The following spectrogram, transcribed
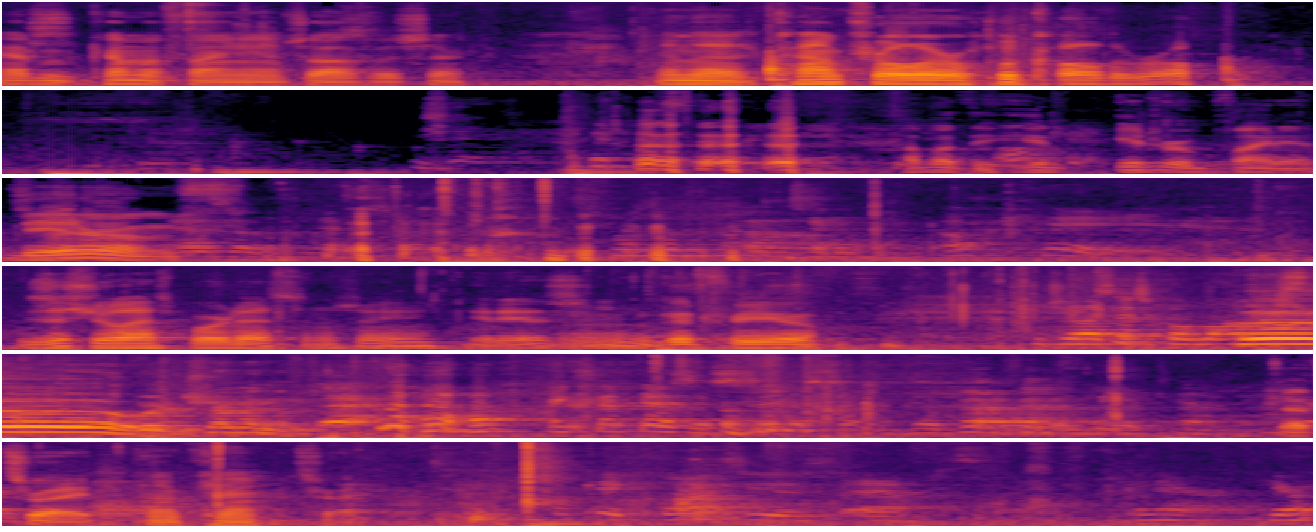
Haven't become a finance officer. And the comptroller will call the roll. How about the in- interim finance? The interim, Okay. is this your last board estimates meeting? It is? Mm, Good for you. Would you like us to go long? We're trimming the fat. Except as a citizen, he'll probably be attending. That's right, Okay. that's right. Okay, Quasi is absent. Here?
